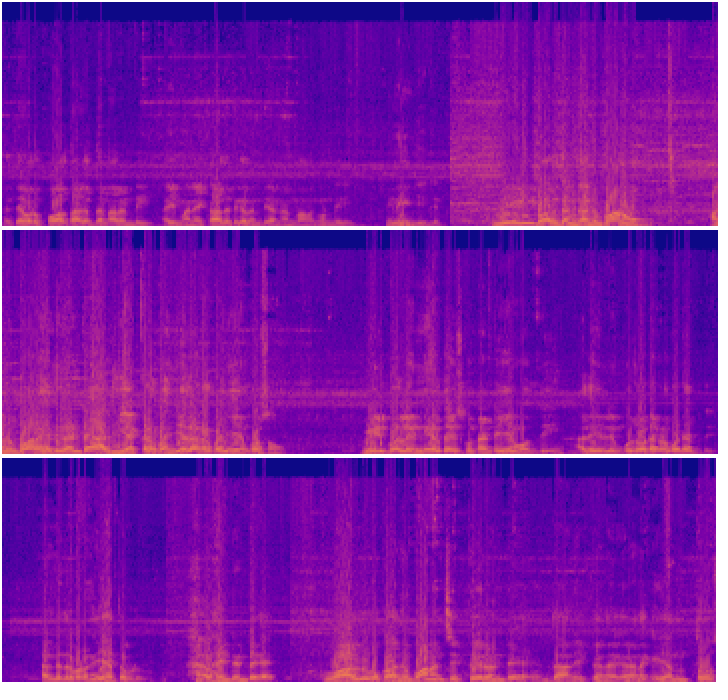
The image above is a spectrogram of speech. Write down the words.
లేకపోతే ఎవరో పాలు తాగద్దన్నారండి. అవి మనకి కాదట కదండి అని అన్నా అనుకోండి నేనేం చేయలేను. వేడి పాలు దానికి అనుపానం అనుపానం ఎందుకంటే అది ఎక్కడ పని చేయాలో అక్కడ పని చేయడం కోసం. వేడి పాలు లేని నీళ్ళతో వేసుకుంటా అంటే ఏమవుద్ది? అది వెళ్ళి ఇంకో చోట ఎక్కడ కొట్టేస్తుంది అది నిద్రపడంగా చేస్తాడు అలా ఏంటంటే వాళ్ళు ఒక అనుమానం చెప్పారంటే దాని వెనక వెనక ఎంతో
